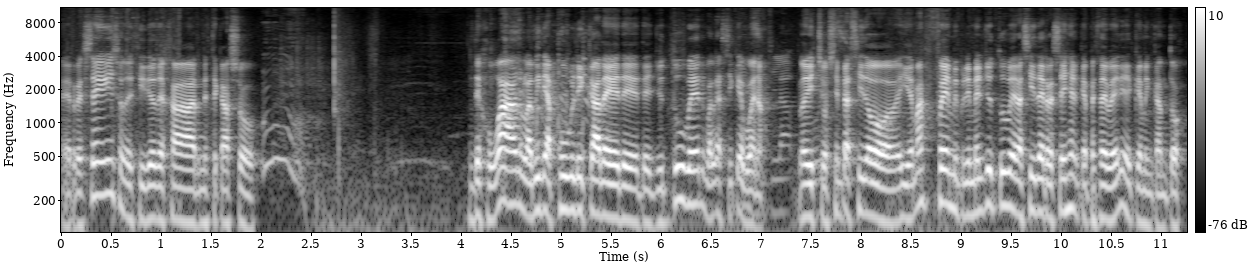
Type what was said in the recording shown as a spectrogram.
R6 o decidió dejar, en este caso, de jugar, la vida pública de youtuber, ¿vale? Así que bueno, lo he dicho, siempre ha sido. Y además fue mi primer youtuber así de R6 el que empecé a ver y el que me encantó.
